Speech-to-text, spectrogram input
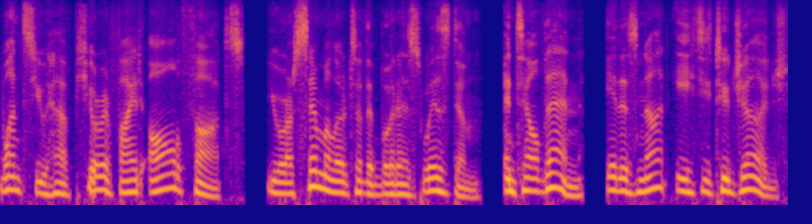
Once you have purified all thoughts, you are similar to the Buddha's wisdom. Until then, it is not easy to judge,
